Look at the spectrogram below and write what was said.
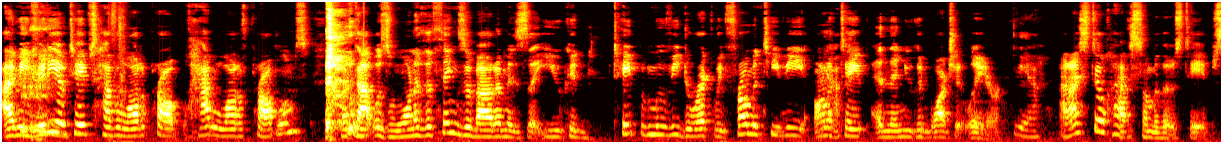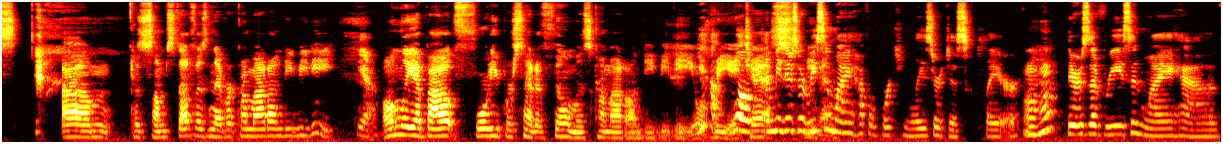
I mean, videotapes have a lot of prob- had a lot of problems, but that was one of the things about them is that you could tape a movie directly from a TV on Yeah. a tape, and then you could watch it later. Yeah, And I still have some of those tapes, um, because some stuff has never come out on DVD. yeah. Only about forty percent of film has come out on DVD or Yeah, VHS. well, I mean, there's a reason why I have a working Laserdisc player. Mm-hmm. There's a reason why I have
